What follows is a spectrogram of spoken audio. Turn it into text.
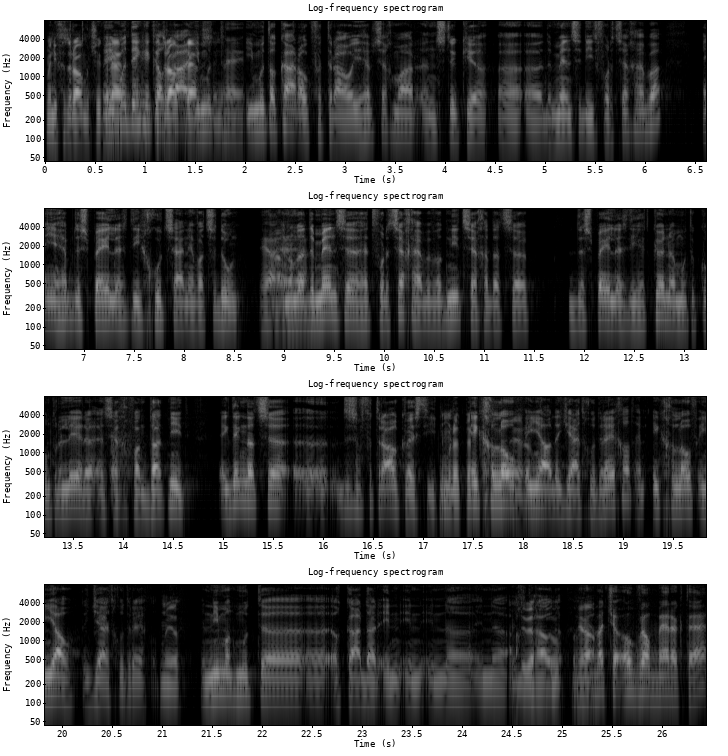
die vertrouwen moet je Maar je krijgen. moet denk ik elkaar, je krijgen moet, ze niet. Nee. je moet elkaar ook vertrouwen. Je hebt zeg maar een stukje eh, eh, de mensen die het voor het zeggen hebben. En je hebt de spelers die goed zijn in wat ze doen. Ja, en omdat ja. de mensen het voor het zeggen hebben, wil niet zeggen dat ze de spelers die het kunnen moeten controleren en zeggen van dat niet. Ik denk dat ze, eh, het is een vertrouwenkwestie. Ik geloof in jou dat jij het goed regelt en ik geloof in jou dat jij het goed regelt. Ja. En niemand moet eh, eh, elkaar daarin in, in, eh, in, eh, weg achterhouden. Ja. En wat je ook wel merkt, hè,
